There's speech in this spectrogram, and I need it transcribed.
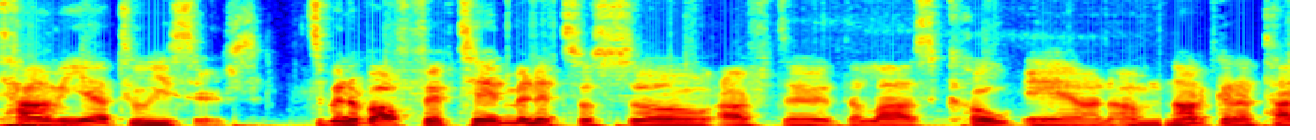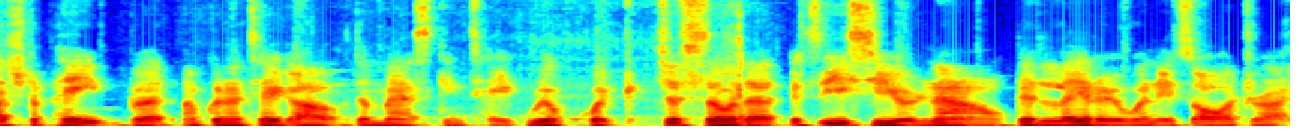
Tamiya tweezers. It's been about 15 minutes or so after the last coat and I'm not gonna touch the paint but I'm gonna take out the masking tape real quick just so that it's easier now than later when it's all dry.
